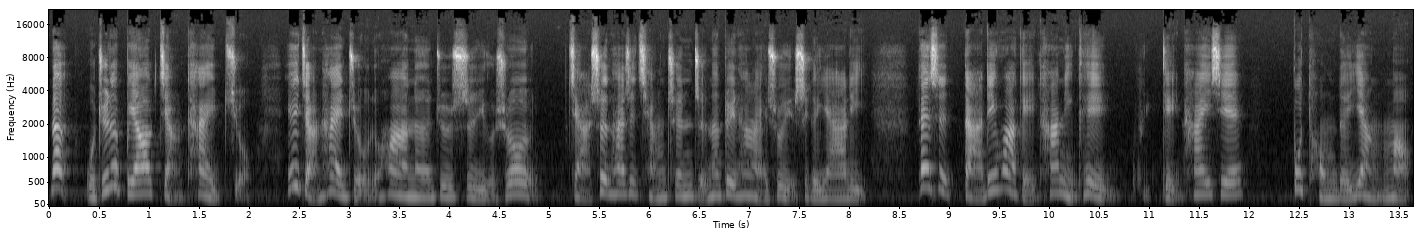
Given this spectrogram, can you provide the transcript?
那我觉得不要讲太久，因为讲太久的话呢，就是有时候假设他是强撑者，那对他来说也是个压力。但是打电话给他，你可以给他一些不同的样貌。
